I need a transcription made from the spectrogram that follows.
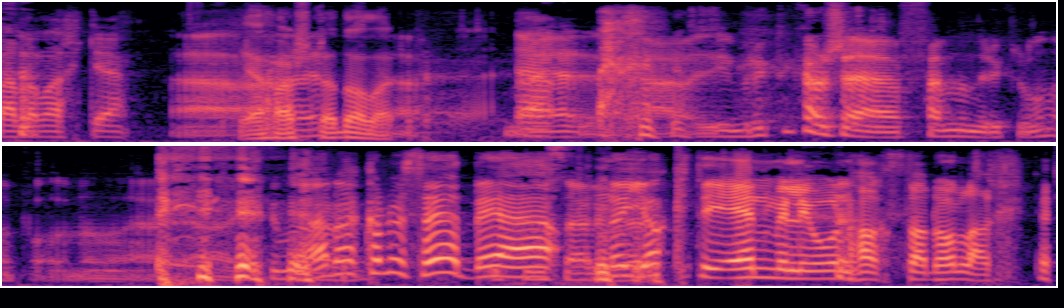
vel å merke. Ja, Harstad-dollar. Vi brukte kanskje 500 kroner på det, men eh, jeg kunne, Ja, der kan du se. Det er nøyaktig én million Harstad-dollar.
